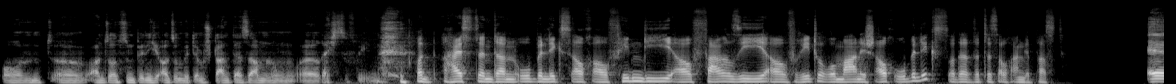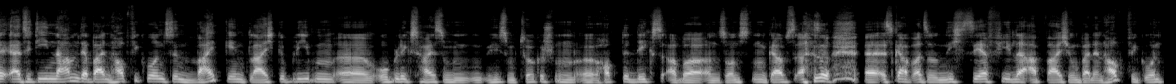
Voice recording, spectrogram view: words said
Und äh, ansonsten bin ich also mit dem Stand der Sammlung äh, recht zufrieden. Und heißt denn dann Obelix auch auf Hindi, auf Farsi, auf Rätoromanisch auch Obelix oder wird das auch angepasst? Äh, also die Namen der beiden Hauptfiguren sind weitgehend gleich geblieben. Äh, Obelix heißt im, hieß im Türkischen äh, Hoptedix, aber ansonsten gab es also äh, es gab also nicht sehr viele Abweichungen bei den Hauptfiguren.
